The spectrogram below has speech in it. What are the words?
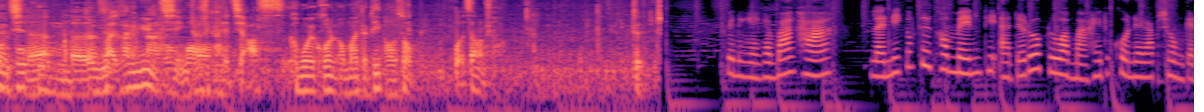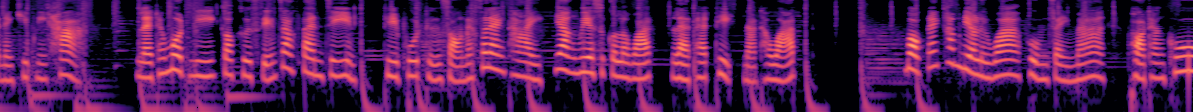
用钱呃买通狱警张志凯假死 ขโมยคนออกมาจากที่เผาศพ 火葬场对 เป็นยังไงกันบ้างคะ และนี่ก็คือคอมเมนต์ที่แอดได้รวบรวมมาให้ทุกคนได้รับชมกันในคลิปนี้ค่ะ และทั้งหมดนี้ก็คือเสียงจากแฟนจีน ที่พูดถึง 2 นักแสดงไทย อย่างเวียสุกลวัฒน์และแพทริกนัทวัฒน์บอกได้คำเดียวเลยว่าภูมิใจมาก พอทั้งคู่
